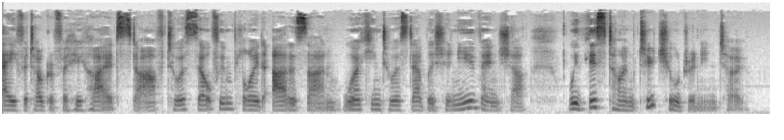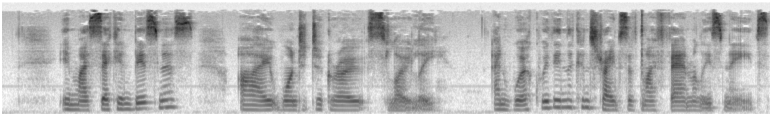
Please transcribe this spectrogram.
a photographer who hired staff to a self employed artisan working to establish a new venture with this time two children in tow. In my second business, I wanted to grow slowly and work within the constraints of my family's needs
